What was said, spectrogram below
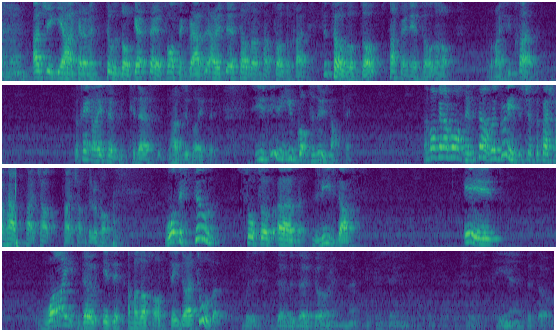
until the dog gets there, it's and grabs it, the. It's a told of tzod, it's taka near told, or not. Otherwise he's chayv. So you see that you've got to do something. And Magen Avraham himself agrees, it's just a question of how to touch up, touch up the remote. What this still sort of um, leaves us is why, though, is it a malacha of tzedor at all, though? But it's zervazer in that, if you're saying he and the dog.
